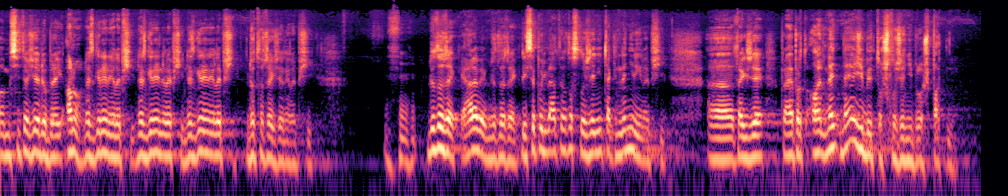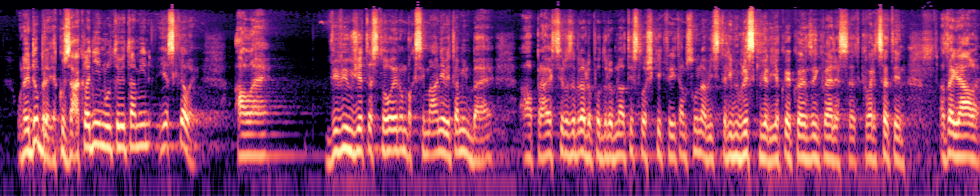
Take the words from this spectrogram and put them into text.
uh, myslíte, že je dobrý? Ano, Next Gen je nejlepší, Next Gen je nejlepší, Next Gen je nejlepší. Kdo to řekl, že je nejlepší? Kdo to řekl? Já nevím, kdo to řekl. Když se podíváte na to složení, tak není nejlepší. Uh, takže právě proto, ale ne, ne, že by to složení bylo špatné. On je dobrý, jako základní multivitamin je skvělý, ale vy využijete z toho jenom maximálně vitamin B a právě chci rozebrat dopodrobna ty složky, které tam jsou navíc, které by byly skvělé, jako je coenzym Q10, kvercetin a tak dále.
